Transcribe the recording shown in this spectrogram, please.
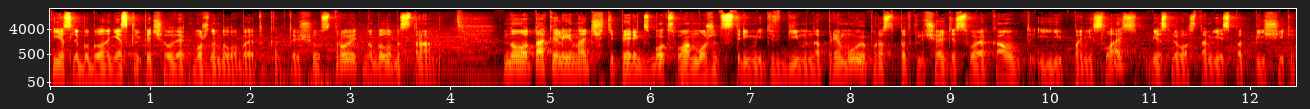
если бы было несколько человек, можно было бы это как-то еще устроить, но было бы странно. Но так или иначе, теперь Xbox One может стримить в BIM напрямую, просто подключайте свой аккаунт и понеслась, если у вас там есть подписчики.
